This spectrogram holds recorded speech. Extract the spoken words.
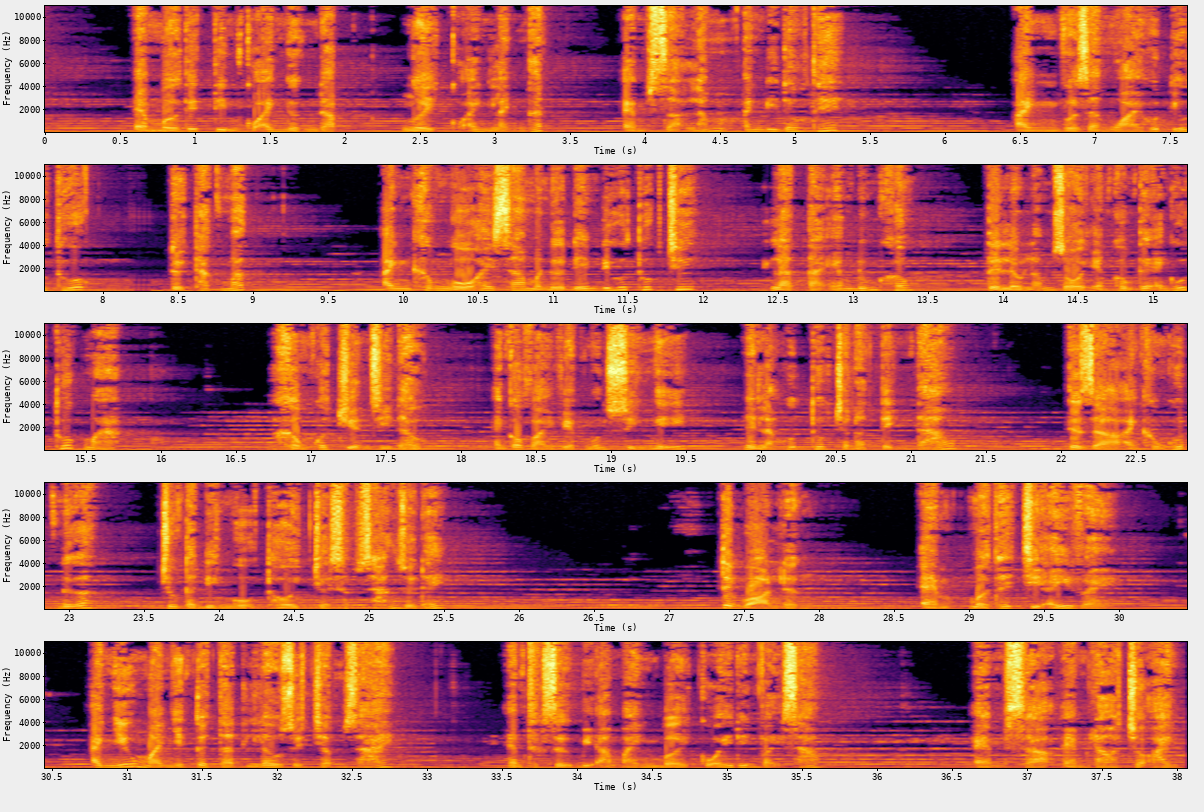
Em mơ thấy tim của anh ngừng đập, Người của anh lạnh ngắt Em sợ lắm, anh đi đâu thế? Anh vừa ra ngoài hút điếu thuốc, Tôi thắc mắc, Anh không ngủ hay sao mà nửa đêm đi hút thuốc chứ? Là tại em đúng không? Từ lâu lắm rồi em không thấy anh hút thuốc mà. Không có chuyện gì đâu. Anh có vài việc muốn suy nghĩ. Nên là hút thuốc cho nó tỉnh táo. Từ giờ anh không hút nữa, Chúng ta đi ngủ thôi, trời sắp sáng rồi đấy. Tôi bỏ lừng Em mơ thấy chị ấy về. Anh nhíu mày nhìn tôi thật lâu rồi chậm rãi. Em thực sự bị ám ảnh bởi cô ấy đến vậy sao? Em sợ em lo cho anh.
